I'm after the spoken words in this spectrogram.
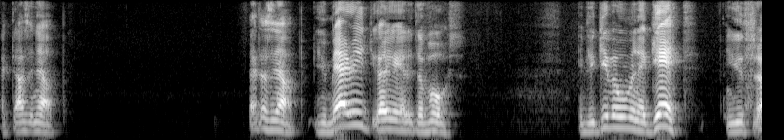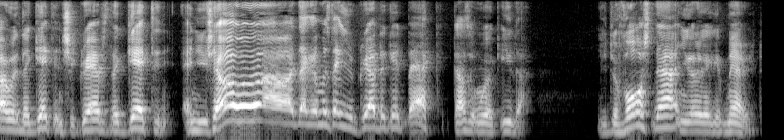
It doesn't help. That doesn't help. You married, you gotta get a divorce. If you give a woman a get, and you throw her the get and she grabs the get and, and you say, oh, oh, oh, oh I make a mistake, you grab the get back. It doesn't work either. You divorce now and you're going to get married.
